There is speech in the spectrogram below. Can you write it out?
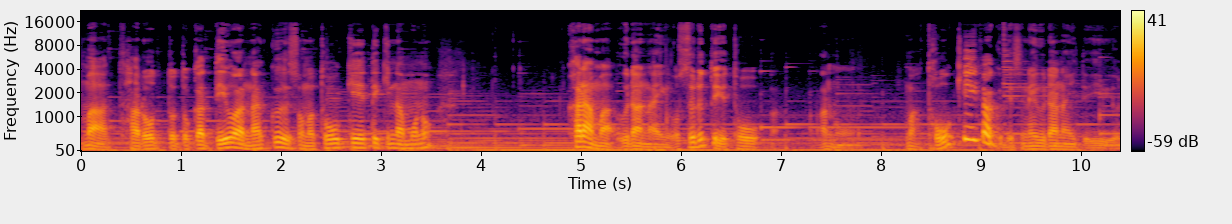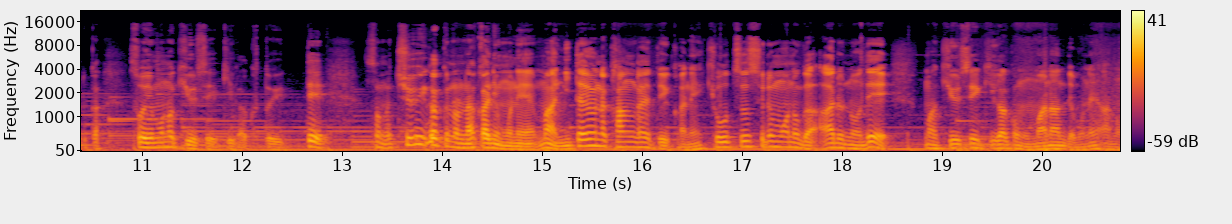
まあタロットとかではなくその統計的なものからまあ占いをするというとあのまあ、統計学ですね占いというよりかそういうものを旧世紀学といってその中医学の中にもね、まあ、似たような考えというかね共通するものがあるので、まあ、旧世紀学も学んでもねあの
